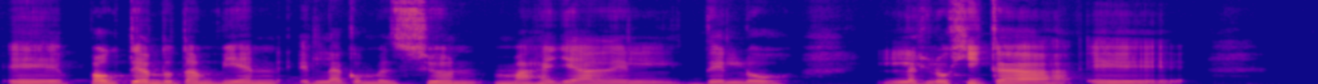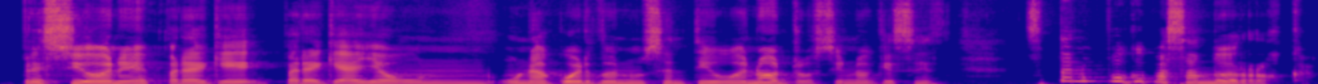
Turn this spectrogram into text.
eh, pauteando también en la convención, más allá de los, las lógicas eh, presiones para que, para que haya un, acuerdo en un sentido o en otro, sino que se, están un poco pasando de rosca.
